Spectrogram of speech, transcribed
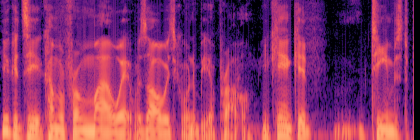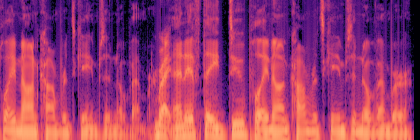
you could see it coming from a mile away. It was always going to be a problem. You can't get teams to play non-conference games in November. Right. And if they do play non-conference games in November,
